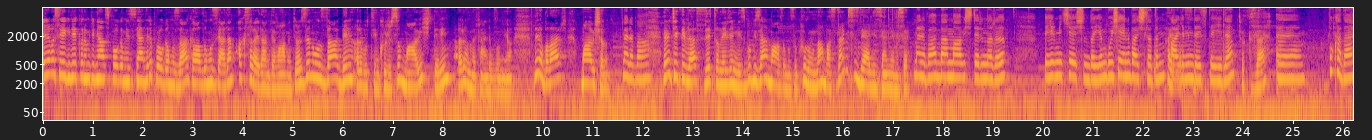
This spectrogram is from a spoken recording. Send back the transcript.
Merhaba sevgili Ekonomi Dünyası programı izleyenleri. Programımıza kaldığımız yerden Aksaray'dan devam ediyoruz. Yanımızda Derin Arı Butiğin kurucusu Maviş Derin Arı Hanımefendi bulunuyor. Merhabalar Maviş Hanım. Merhaba. Öncelikle biraz sizi tanıyabilir miyiz? Bu güzel mağazamızın kurulumundan bahseder misiniz değerli izleyenlerimize? Merhaba, ben Maviş Derin Arı. 22 yaşındayım. Bu işe yeni başladım. Hayırlı Ailemin olsun. desteğiyle. Çok güzel. Ee, bu kadar.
